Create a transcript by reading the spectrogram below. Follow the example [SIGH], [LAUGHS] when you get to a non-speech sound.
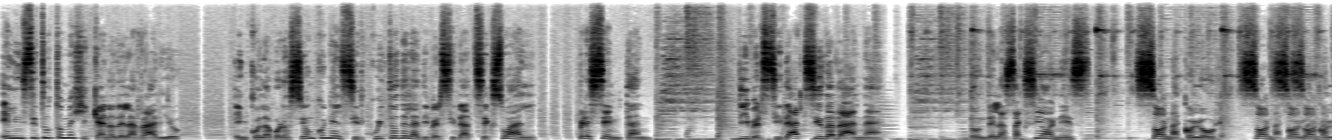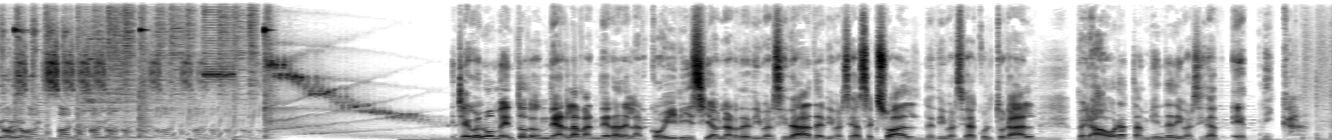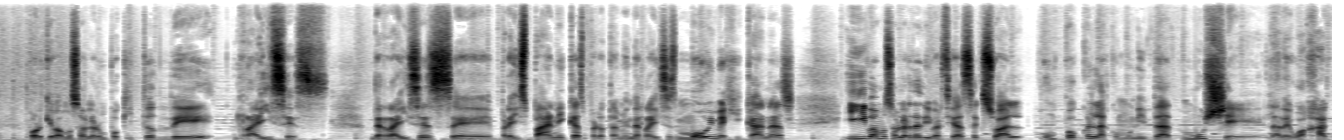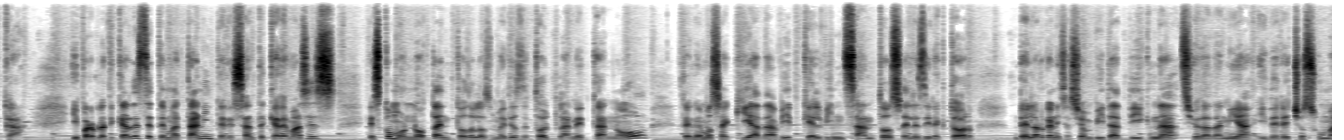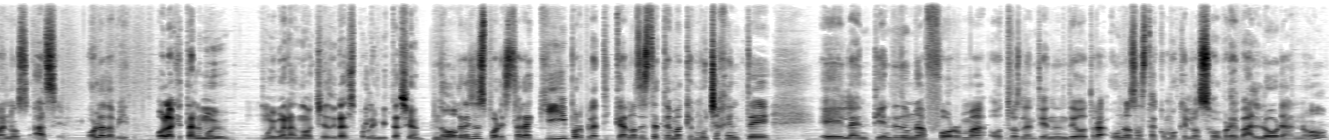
El Instituto Mexicano de la Radio, en colaboración con el Circuito de la Diversidad Sexual, presentan Diversidad Ciudadana, donde las acciones son a color, son a color, color, son a color. Llegó el momento de ondear la bandera del arco iris y hablar de diversidad, de diversidad sexual, de diversidad cultural, pero ahora también de diversidad étnica porque vamos a hablar un poquito de raíces, de raíces eh, prehispánicas, pero también de raíces muy mexicanas. Y vamos a hablar de diversidad sexual un poco en la comunidad Mushe, la de Oaxaca. Y para platicar de este tema tan interesante que además es, es como nota en todos los medios de todo el planeta, ¿no? Tenemos aquí a David Kelvin Santos, él es director de la organización Vida Digna, Ciudadanía y Derechos Humanos ACE. Hola David. Hola, ¿qué tal? Muy muy buenas noches, gracias por la invitación. No, gracias por estar aquí, por platicarnos de este tema que mucha gente eh, la entiende de una forma, otros la entienden de otra, unos hasta como que lo sobrevalora, ¿no?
